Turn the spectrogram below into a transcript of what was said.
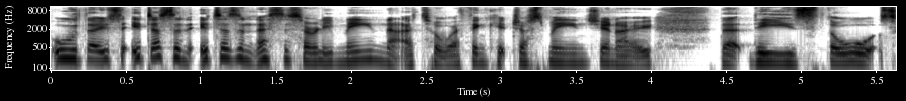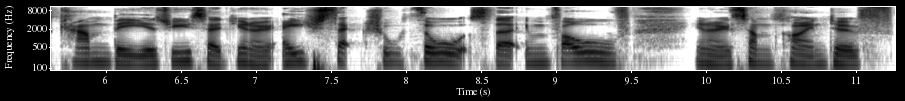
all those it doesn't it doesn't necessarily mean that at all. I think it just means you know that these thoughts can be as you said you know asexual thoughts that involve, you know, some kind of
